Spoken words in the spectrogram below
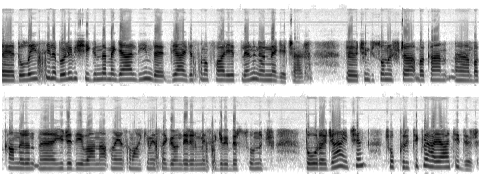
E, dolayısıyla böyle bir şey gündeme geldiğinde diğer yasama faaliyetlerinin önüne geçer. Çünkü sonuçta bakan bakanların Yüce Divan'a, Anayasa Mahkemesi'ne gönderilmesi gibi bir sonuç doğuracağı için çok kritik ve hayatidir.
